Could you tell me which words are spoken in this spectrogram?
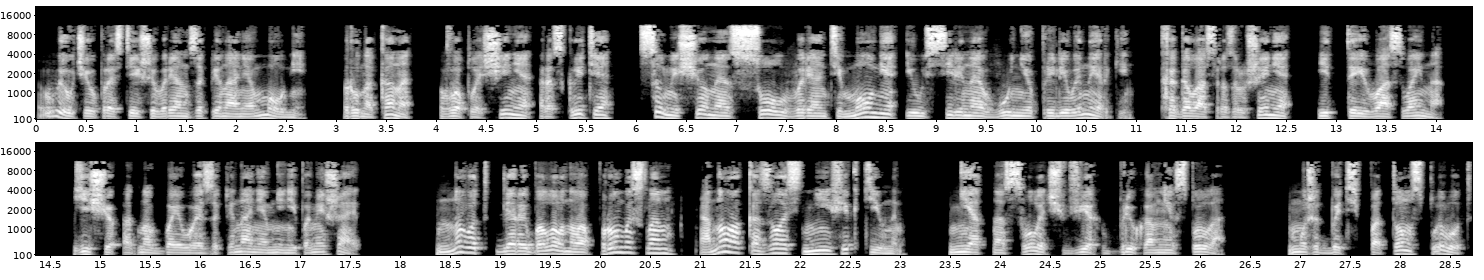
выучив простейший вариант заклинания молнии. Рунакана – воплощение, раскрытие, совмещенное с сол в варианте молния и усиленное вунью прилив энергии, хагалас – разрушение и тейвас – война. Еще одно боевое заклинание мне не помешает. Но вот для рыболовного промысла оно оказалось неэффективным. Ни одна сволочь вверх брюхом не всплыла. Может быть, потом всплывут,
